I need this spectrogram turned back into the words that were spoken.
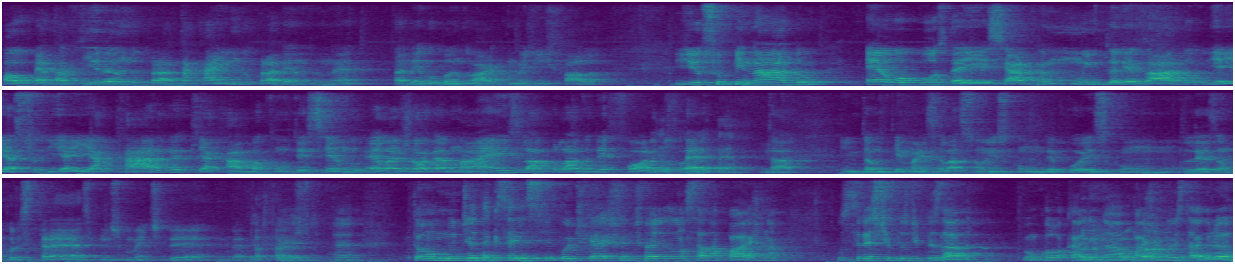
pá, o pé tá virando para, tá caindo para dentro, né? Tá derrubando o ar, como a gente fala. E o supinado é o oposto, daí esse arco é muito elevado e aí a, e aí a carga que acaba acontecendo, ela joga mais lá pro lado de fora, De do, fora pé, do pé. tá? Então tem mais relações com depois com lesão por estresse, principalmente de metatarso. É. Então, no dia até que sair esse podcast, a gente vai lançar na página os três tipos de pisada. Vamos colocar ali na página no Instagram,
